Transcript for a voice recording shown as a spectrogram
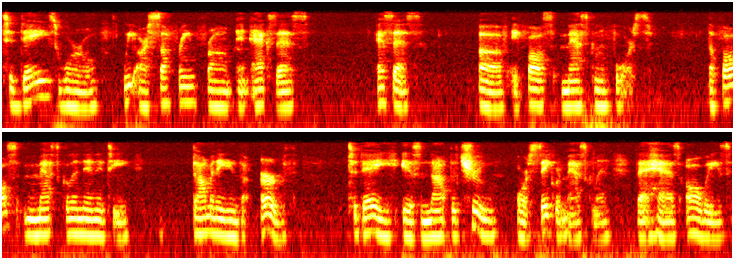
today's world we are suffering from an excess excess of a false masculine force. The false masculinity dominating the earth today is not the true or sacred masculine that has always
